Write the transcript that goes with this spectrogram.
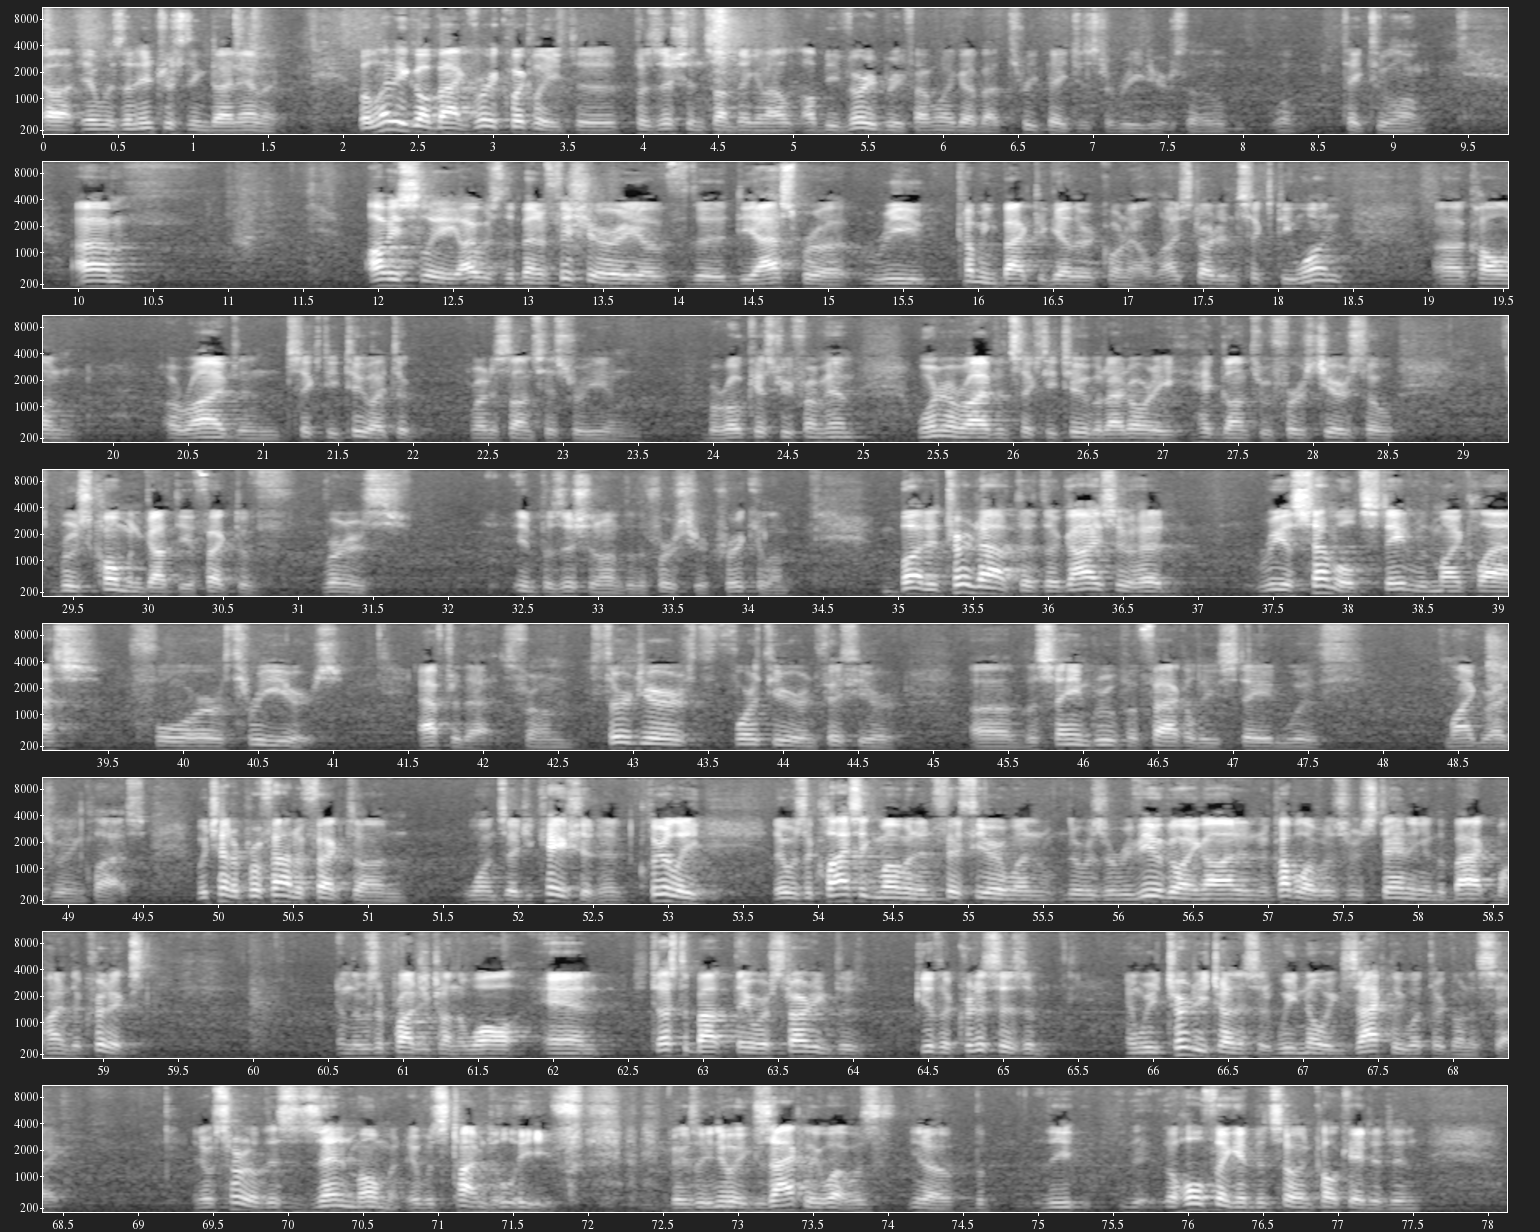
Uh, it was an interesting dynamic. But let me go back very quickly to position something, and I'll, I'll, be very brief. I've only got about three pages to read here, so it won't take too long. Um, obviously, I was the beneficiary of the diaspora re- coming back together at Cornell. I started in 61. Uh, Colin arrived in 62. I took Renaissance history and Baroque history from him. Werner arrived in 62, but I'd already had gone through first year, so Bruce Coleman got the effect of Werner's imposition onto the first year curriculum. But it turned out that the guys who had reassembled stayed with my class for three years after that. From third year, fourth year, and fifth year, uh, the same group of faculty stayed with my graduating class, which had a profound effect on one's education. And clearly, there was a classic moment in fifth year when there was a review going on, and a couple of us were standing in the back behind the critics, and there was a project on the wall, and just about they were starting to give the criticism, and we turned to each other and said, We know exactly what they're going to say. And it was sort of this Zen moment. It was time to leave because we knew exactly what was, you know, the, the, the whole thing had been so inculcated in,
